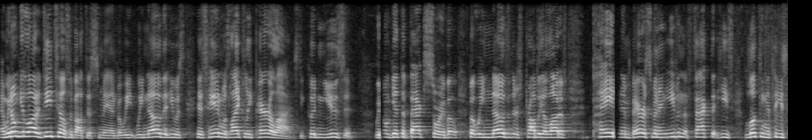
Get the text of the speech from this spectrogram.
And we don't get a lot of details about this man, but we, we know that he was, his hand was likely paralyzed. He couldn't use it. We don't get the backstory, but, but we know that there's probably a lot of pain and embarrassment, and even the fact that he's looking at these.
